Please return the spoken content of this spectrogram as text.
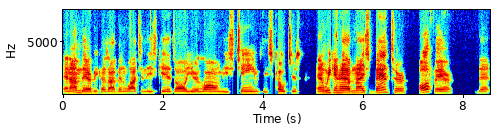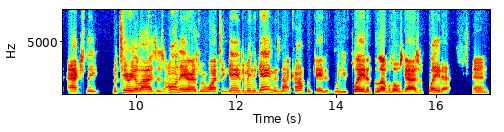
And I'm there because I've been watching these kids all year long, these teams, these coaches, and we can have nice banter off air that actually materializes on air as we're watching games. I mean, the game is not complicated when you've played at the level those guys have played at. And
